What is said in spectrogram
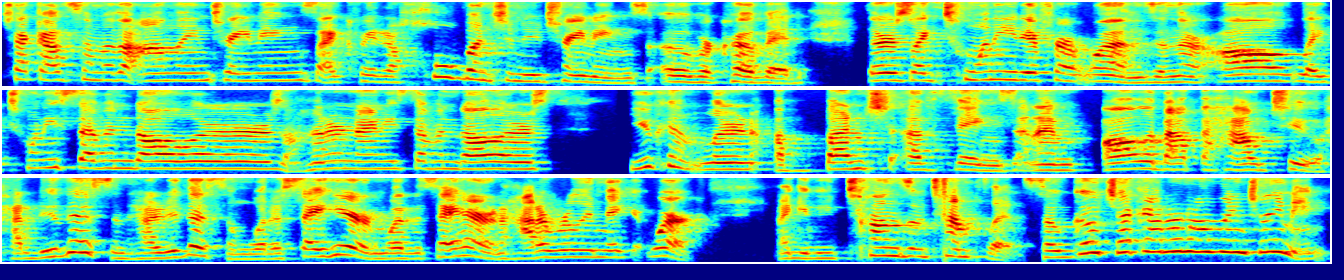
Check out some of the online trainings. I created a whole bunch of new trainings over COVID. There's like 20 different ones and they're all like $27, $197. You can learn a bunch of things and I'm all about the how to, how to do this and how to do this and what to say here and what to say here and how to really make it work. I give you tons of templates. So go check out an online training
